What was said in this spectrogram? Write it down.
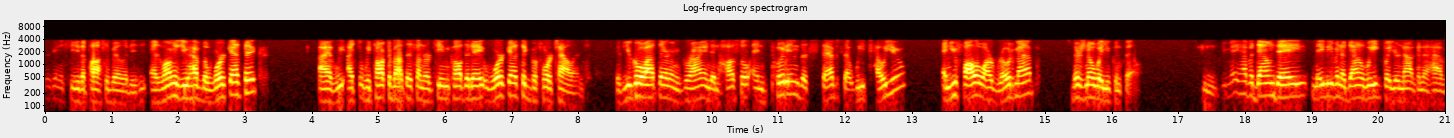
you're going to see the possibilities. As long as you have the work ethic, I we I, we talked about this on our team call today. Work ethic before talent. If you go out there and grind and hustle and put in the steps that we tell you, and you follow our roadmap, there's no way you can fail. Hmm. You may have a down day, maybe even a down week, but you're not going to have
